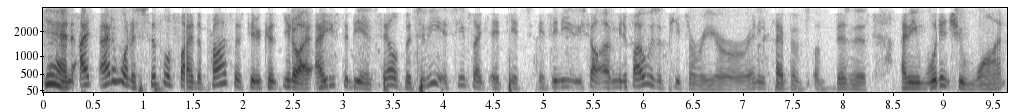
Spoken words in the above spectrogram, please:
Yeah, and I, I don't want to simplify the process, Peter, because you know I, I used to be in sales, but to me it seems like it, it's it's an easy sell. I mean, if I was a pizzeria or any type of, of business, I mean, wouldn't you want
